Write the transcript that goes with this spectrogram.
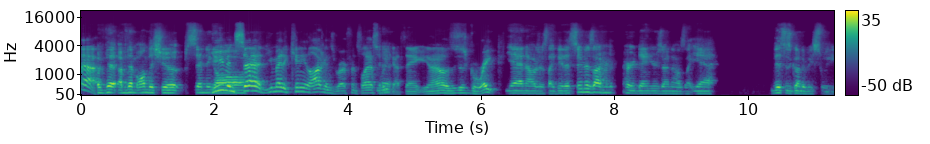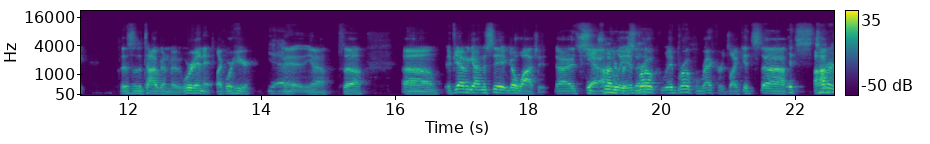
yeah. Of the of them on the ship sending You all, even said you made a Kenny Loggins reference last Yeah. week, I think. You know, it was just great. Yeah, and I was just like, dude, as soon as I heard, heard Danger Zone, I was like, yeah, this is gonna be sweet. This is a Top Gun movie. We're in it. Like we're here. Yeah. Uh, you know, so um if you haven't gotten to see it, go watch it. Uh, it's Yeah, truly it 100%. broke it broke records. Like it's uh It's conquered,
